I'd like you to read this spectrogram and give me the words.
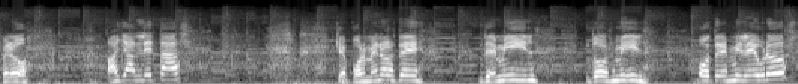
pero hay atletas que por menos de, de 1000, 2000 o 3000 euros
